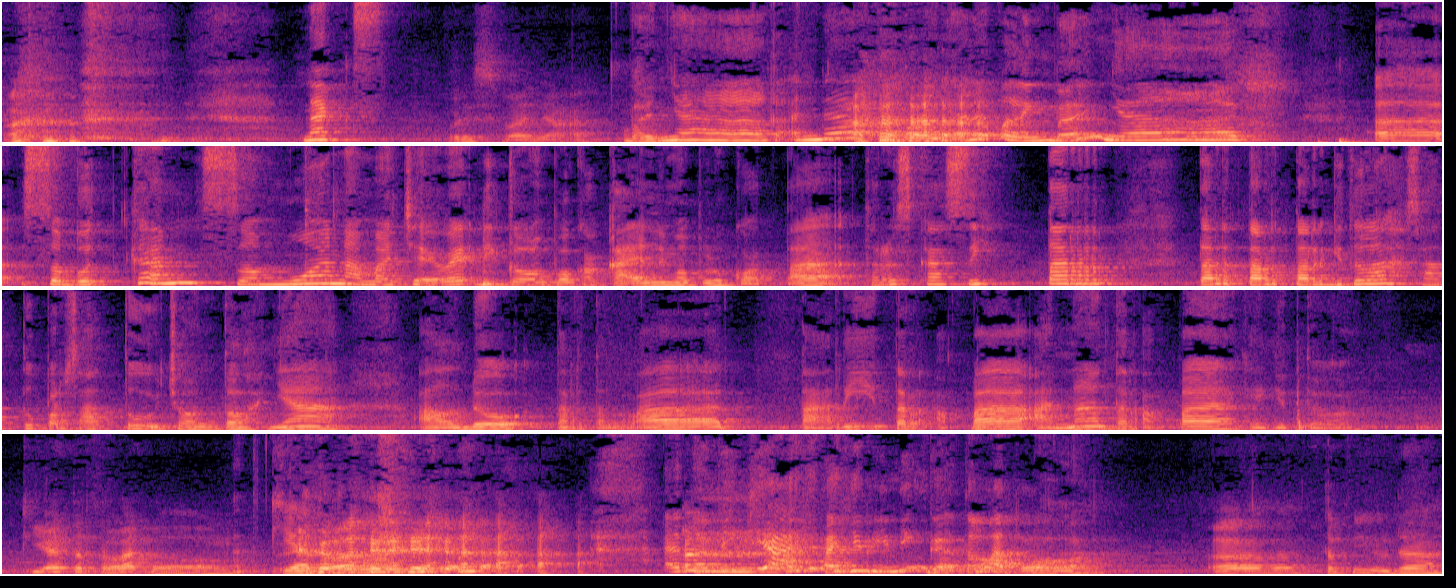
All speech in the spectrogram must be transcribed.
Next. Wis banyak. Banyak. Anda, Anda paling banyak. Eh, sebutkan semua nama cewek di kelompok KKN 50 kota. Terus kasih ter ter ter ter gitulah satu persatu. Contohnya Aldo tertelat, Tari ter apa, Ana ter apa kayak gitu. Kia tertelat dong. Kia tertelat. eh tapi Kia akhir-akhir ini nggak telat loh. Eh, tapi udah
